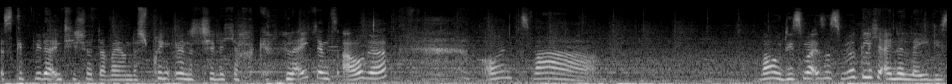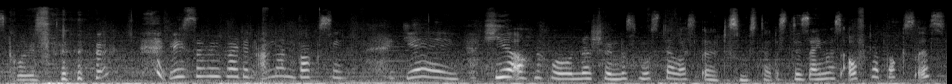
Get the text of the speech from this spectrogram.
Es gibt wieder ein T-Shirt dabei und das springt mir natürlich auch gleich ins Auge. Und zwar, wow, diesmal ist es wirklich eine Ladies-Größe. Nicht so wie bei den anderen Boxen. Yay! Hier auch noch ein wunderschönes Muster, was, äh, das Muster, das Design, was auf der Box ist.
